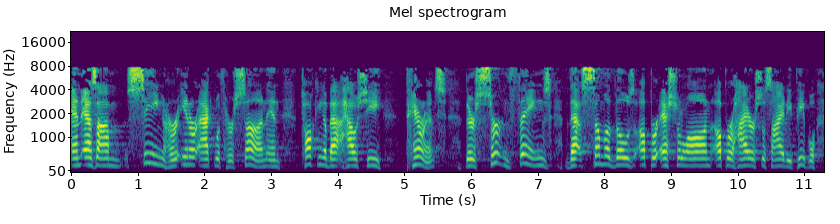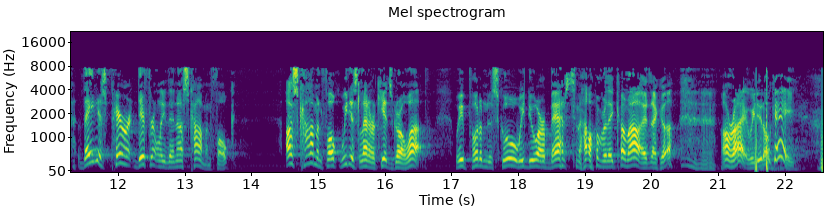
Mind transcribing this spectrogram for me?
And as I'm seeing her interact with her son and talking about how she parents, there's certain things that some of those upper echelon, upper higher society people, they just parent differently than us common folk. Us common folk, we just let our kids grow up. We put them to school, we do our best, and however they come out, it's like, oh, all right, we did okay.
